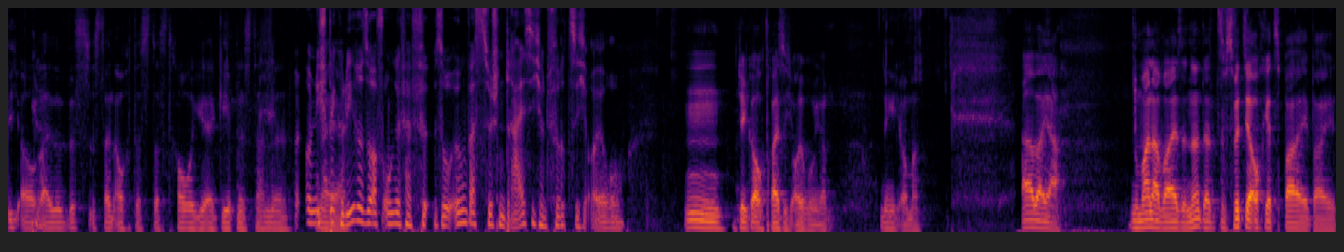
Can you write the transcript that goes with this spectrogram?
Ich auch. Also, das ist dann auch das, das traurige Ergebnis dann. Äh, und ich naja. spekuliere so auf ungefähr so irgendwas zwischen 30 und 40 Euro. Hm, ich denke auch 30 Euro, ja denke ich auch mal. Aber ja, normalerweise, ne, das wird ja auch jetzt bei, bei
